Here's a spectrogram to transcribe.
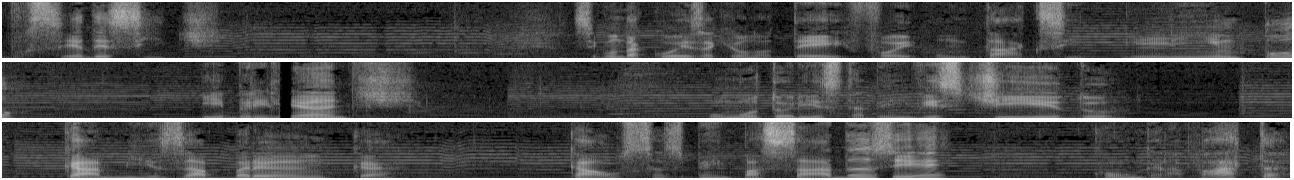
Você decide. Segunda coisa que eu notei foi um táxi limpo e brilhante. O motorista bem vestido, camisa branca, calças bem passadas e com gravata.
